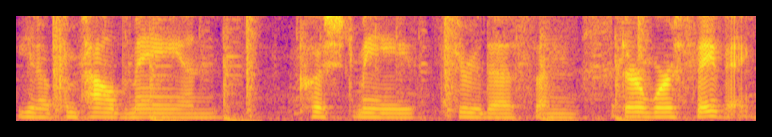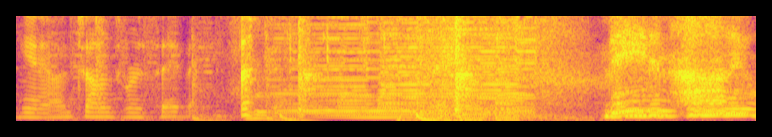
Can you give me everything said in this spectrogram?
you know compelled me and pushed me through this, and they're worth saving. You know, John's worth saving. Made in Hollywood.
